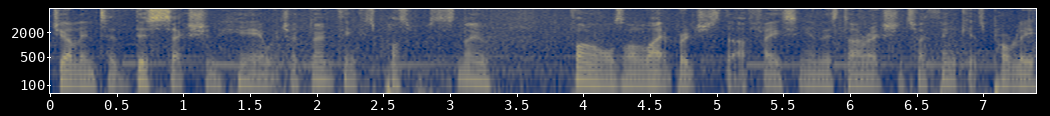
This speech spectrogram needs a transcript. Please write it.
gel into this section here, which I don't think is possible because there's no funnels or light bridges that are facing in this direction. So I think it's probably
